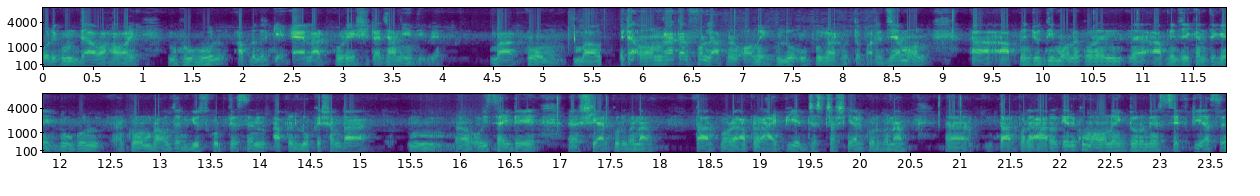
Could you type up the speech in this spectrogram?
ওরকম দেওয়া হয়, গুগল আপনাদেরকে অ্যালার্ট করে সেটা জানিয়ে দিবে। বা ক্রোম বা এটা অন রাখার ফলে আপনার অনেকগুলো উপকার হতে পারে। যেমন আপনি যদি মনে করেন আপনি যেখান থেকে গুগল ক্রোম ব্রাউজার ইউজ করতেছেন, আপনার লোকেশনটা ওই সাইডে শেয়ার করবে না। তারপরে আপনার আইপি অ্যাড্রেসটা শেয়ার করবে না। হ্যাঁ তারপরে আরও এরকম অনেক ধরনের সেফটি আছে।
